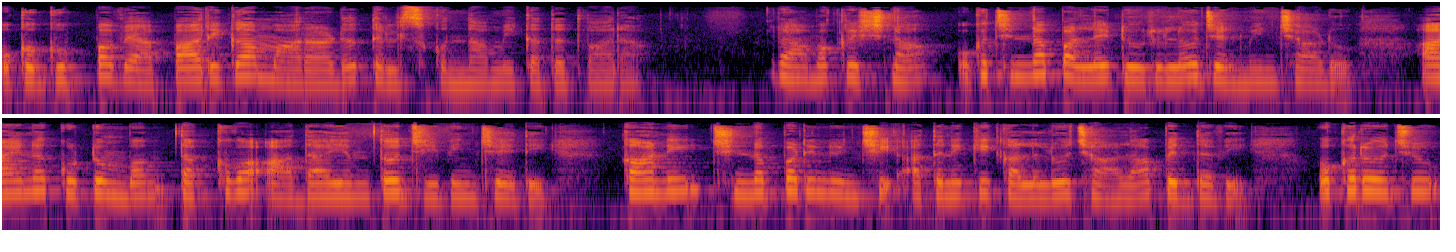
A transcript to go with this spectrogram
ఒక గొప్ప వ్యాపారిగా మారాడో తెలుసుకుందాం ఈ కథ ద్వారా. రామకృష్ణ ఒక చిన్న పల్లెటూరులో జన్మించాడు. ఆయన కుటుంబం తక్కువ ఆదాయంతో జీవించేది. కానీ చిన్నప్పటి నుంచి అతనికి కలలు చాలా పెద్దవి. ఒకరోజు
